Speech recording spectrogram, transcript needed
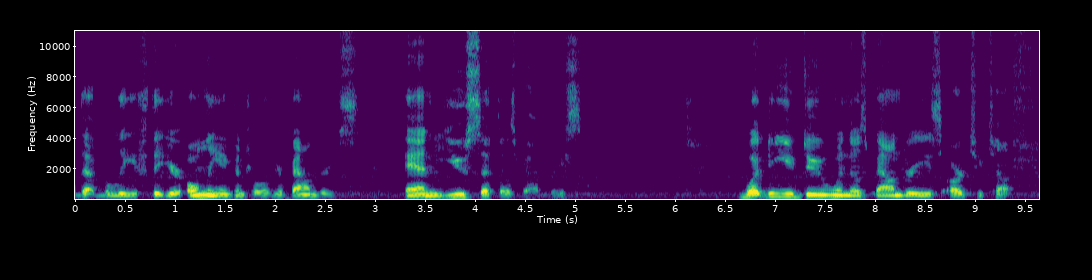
that belief that you're only in control of your boundaries. And you set those boundaries what do you do when those boundaries are too tough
